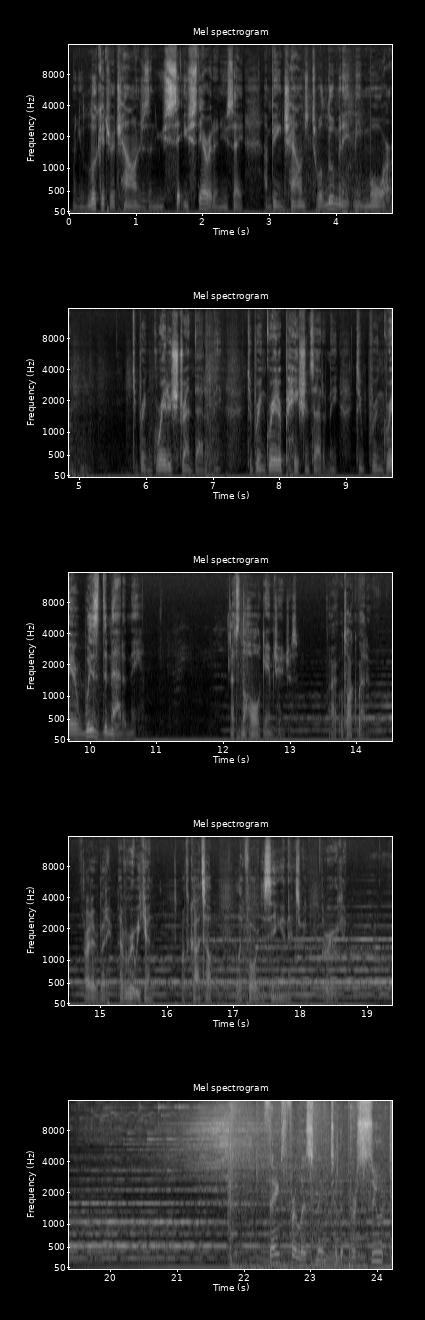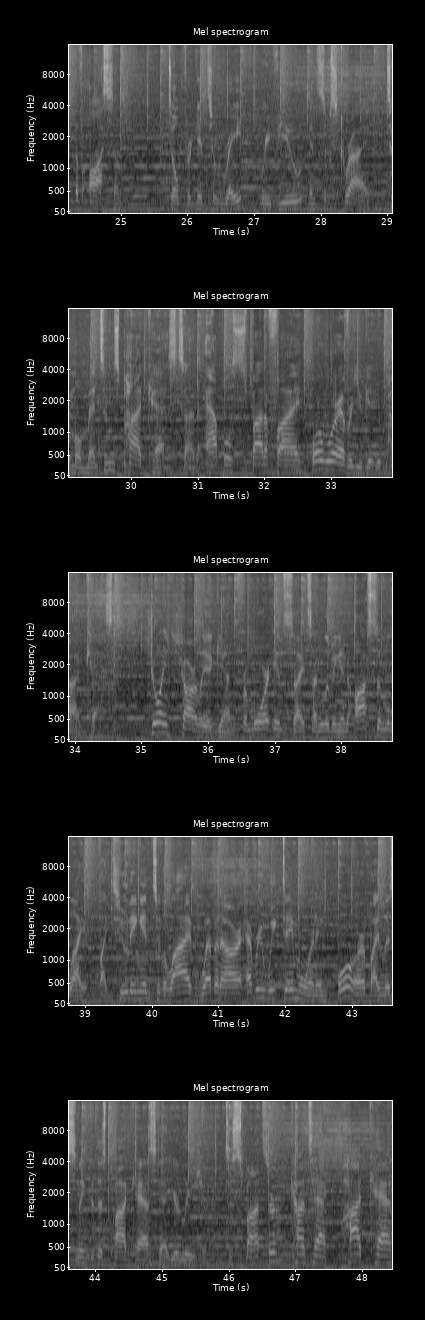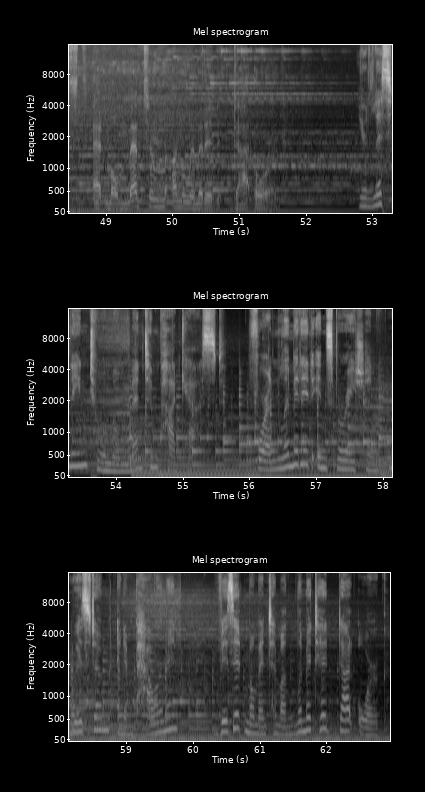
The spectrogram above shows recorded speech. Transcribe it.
when you look at your challenges and you sit you stare at it and you say, I'm being challenged to illuminate me more, to bring greater strength out of me, to bring greater patience out of me, to bring greater wisdom out of me. That's when the whole game changes. All right, we'll talk about it. All right, everybody, have a great weekend. With God's help, I look forward to seeing you next week. Have a great weekend. Thanks for listening to The Pursuit of Awesome. Don't forget to rate, review, and subscribe to Momentum's podcasts on Apple, Spotify, or wherever you get your podcasts. Join Charlie again for more insights on living an awesome life by tuning into the live webinar every weekday morning or by listening to this podcast at your leisure. To sponsor, contact podcast at momentumunlimited.org. You're listening to a Momentum podcast. For unlimited inspiration, wisdom, and empowerment, visit momentumunlimited.org.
